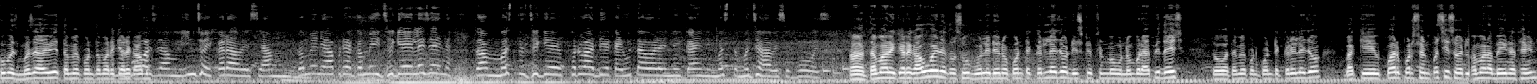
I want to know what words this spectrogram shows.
ખૂબ જ મજા આવી. તમે પણ તમારે ક્યારેક આમ આમ એન્જોય કરાવે છે. આમ ગમે ને આપણે ગમે એ જગ્યાએ લઈ જાય ને તો આમ મસ્ત જગ્યાએ ફરવા દે કાંઈ ઉતાવળે નહીં કાંઈ નહીં મસ્ત મજા આવે છે બહુ જ. હા તમારે ક્યારેક આવવું હોય ને તો શુભ હોલિડેનો કોન્ટેક્ટ કરી લેજો. ડિસ્ક્રિપ્શનમાં હું નંબર આપી દઈશ. તો તમે પણ કોન્ટેક્ટ કરી લેજો. બાકી પર પર્સન પચીસો એટલે અમારા બેયના થઈને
